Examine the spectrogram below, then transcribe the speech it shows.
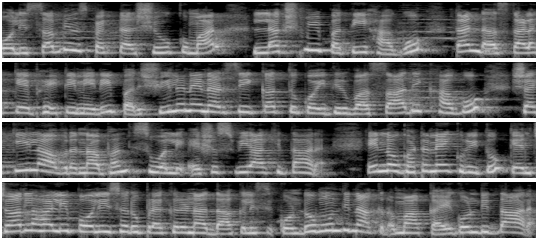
police sub inspector Shivakumar, Lakshmipathi ಹಾಗೂ ತಂಡ ಸ್ಥಳಕ್ಕೆ ಭೇಟಿ ನೀಡಿ ಪರಿಶೀಲನೆ ನಡೆಸಿ ಕತ್ತು ಕೊಯ್ದಿರುವ ಸಾದಿಕ್ ಹಾಗೂ ಶಕೀಲಾ ಅವರನ್ನು ಬಂಧಿಸುವಲ್ಲಿ ಯಶಸ್ವಿಯಾಗಿದ್ದಾರೆ. ಇನ್ನು ಘಟನೆ ಕುರಿತು ಕೆಂಚಾರ್ಲಹಳ್ಳಿ ಪೊಲೀಸರು ಪ್ರಕರಣ ದಾಖಲಿಸಿಕೊಂಡು ಮುಂದಿನ ಕ್ರಮ ಕೈಗೊಂಡಿದ್ದಾರೆ.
